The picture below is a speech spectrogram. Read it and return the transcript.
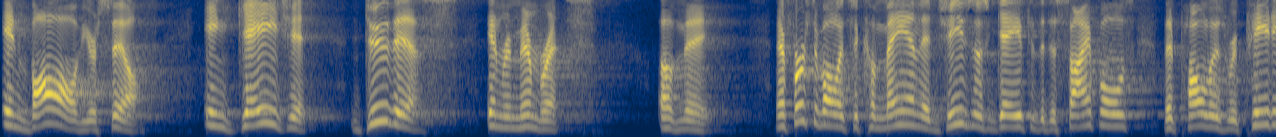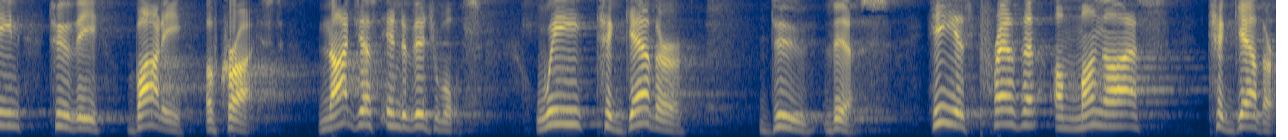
Involve yourself. Engage it. Do this in remembrance of me. Now, first of all, it's a command that Jesus gave to the disciples that Paul is repeating to the body of Christ, not just individuals. We together do this. He is present among us together.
